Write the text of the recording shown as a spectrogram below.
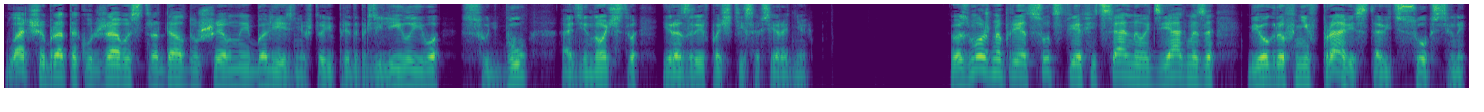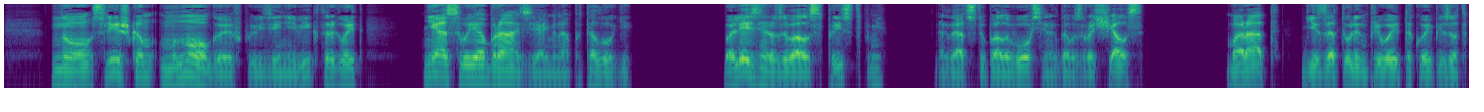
Младший брат Акуджавы страдал душевной болезнью, что и предопределило его судьбу, одиночество и разрыв почти со всей родней. Возможно, при отсутствии официального диагноза биограф не вправе ставить собственный, но слишком многое в поведении Виктора говорит не о своеобразии, а именно о патологии. Болезнь развивалась приступами, иногда отступала вовсе, иногда возвращалась. Марат Гизатулин приводит такой эпизод.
